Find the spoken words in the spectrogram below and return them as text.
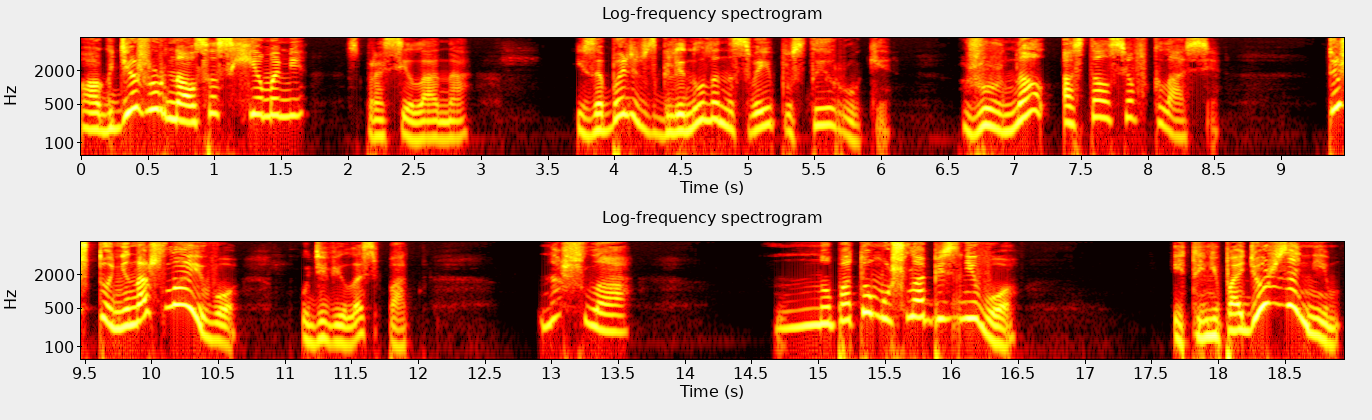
«А где журнал со схемами?» — спросила она. Изабель взглянула на свои пустые руки. Журнал остался в классе. «Ты что, не нашла его?» — удивилась Пат. «Нашла, но потом ушла без него». «И ты не пойдешь за ним?»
